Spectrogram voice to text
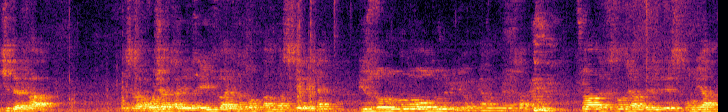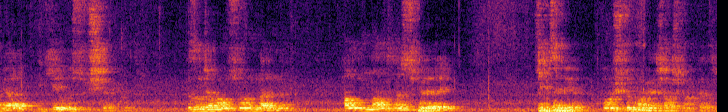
iki defa mesela Ocak ayı, Eylül ayında toplanması gereken bir zorunluluğu olduğunu biliyorum yanılmıyorsam. Şu anda Kızılcahamam Belediyesi bunu yapmayarak iki yıldır suç işlemektedir. Kızılcahamam'ın sorunlarını halının altına süpürerek kimseyi konuşturmamaya çalışmaktadır.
